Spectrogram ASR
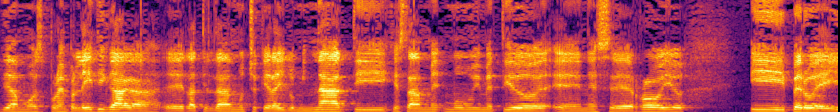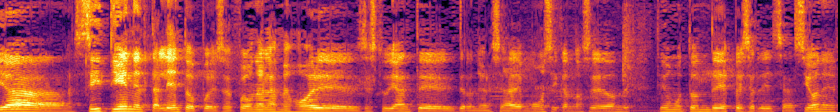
digamos, por ejemplo Lady Gaga, eh, la tildaban mucho que era Illuminati, que estaba me- muy metido en ese rollo, y pero ella sí tiene el talento, pues fue una de las mejores estudiantes de la Universidad de Música, no sé de dónde, tiene un montón de especializaciones,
